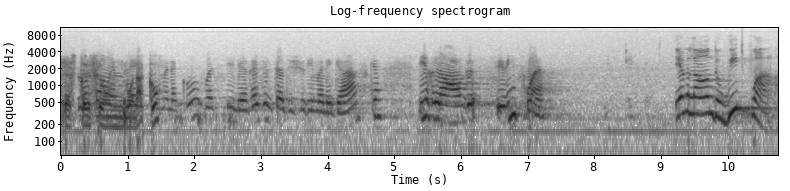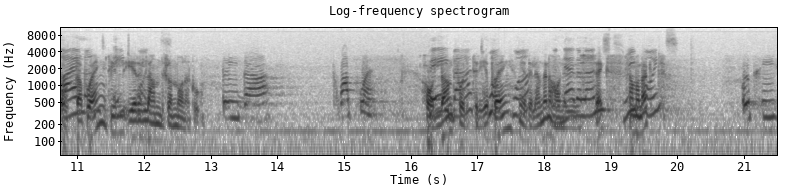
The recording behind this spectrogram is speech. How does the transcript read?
Röster från Monaco. Irlande 8. Irland 8 poäng. 8 poäng till Irland från Monaco. 3 poäng. Holland får Pays-Bas, 3 trois poäng. Nederländerna har The nu Netherlands, 6 three sammanlagt. Autriche,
